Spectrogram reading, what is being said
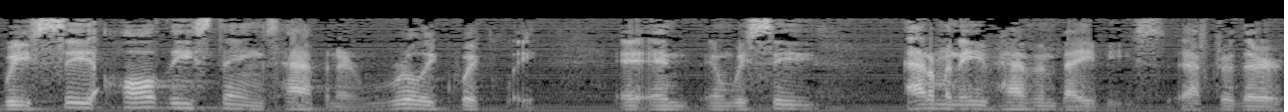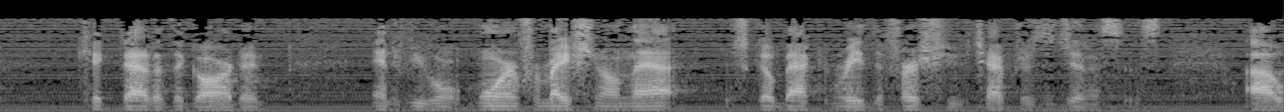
we see all these things happening really quickly. And, and, and we see Adam and Eve having babies after they're kicked out of the garden. And if you want more information on that, just go back and read the first few chapters of Genesis. Uh,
